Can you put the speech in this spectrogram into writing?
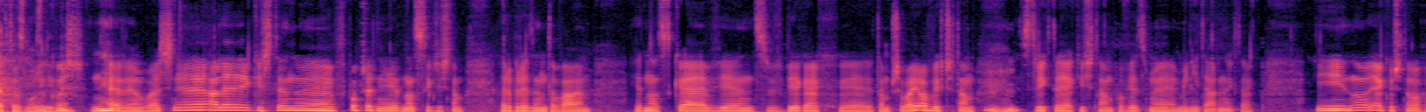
Jak to jest możliwe? jakoś, nie wiem właśnie, ale jakiś ten e, w poprzedniej jednostce gdzieś tam reprezentowałem jednostkę, więc w biegach e, tam przełajowych, czy tam Mhm. stricte jakichś tam powiedzmy militarnych, tak. I no jakoś to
